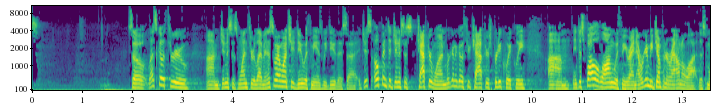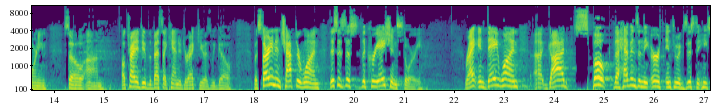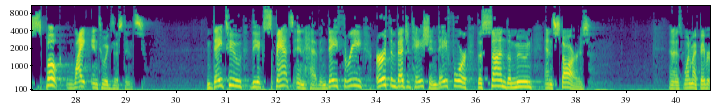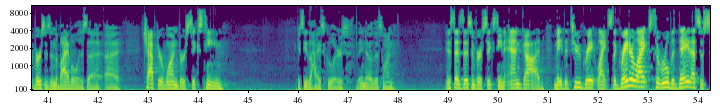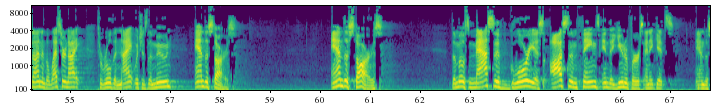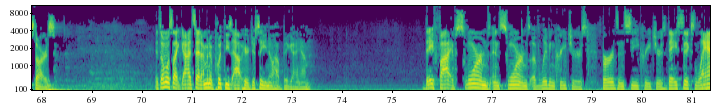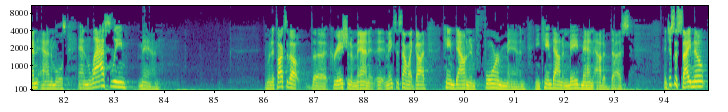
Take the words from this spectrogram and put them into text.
So let's go through um, Genesis 1 through 11. This is what I want you to do with me as we do this. Uh, just open to Genesis chapter 1. We're going to go through chapters pretty quickly. Um, and just follow along with me right now. We're going to be jumping around a lot this morning. So um, I'll try to do the best I can to direct you as we go. But starting in chapter 1, this is this, the creation story. right? In day one, uh, God spoke the heavens and the earth into existence. He spoke light into existence. In day two, the expanse in heaven. Day three, earth and vegetation. Day four, the sun, the moon, and stars. And as one of my favorite verses in the Bible is uh, uh, chapter 1, verse 16. You can see the high schoolers, they know this one. And it says this in verse 16 And God made the two great lights, the greater lights to rule the day, that's the sun, and the lesser night to rule the night, which is the moon, and the stars. And the stars. The most massive, glorious, awesome things in the universe, and it gets, and the stars. It's almost like God said, I'm going to put these out here just so you know how big I am. Day five, swarms and swarms of living creatures, birds and sea creatures. Day six, land animals. And lastly, man. And when it talks about the creation of man, it, it, makes it sound like God came down and formed man. He came down and made man out of dust. And just a side note,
